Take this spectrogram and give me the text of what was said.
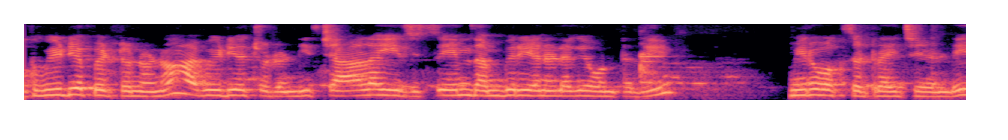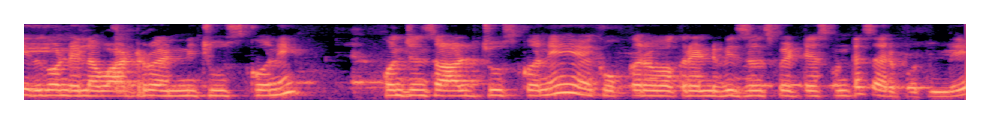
ఒక వీడియో పెట్టున్నాను. ఆ వీడియో చూడండి. చాలా ఈజీ సేమ్ దమ్ బిర్యానీ లాగే ఉంటుంది. మీరు ఒకసారి ట్రై చేయండి. ఇదిగోండి ఇలా వాటర్ అన్నీ చూసుకొని కొంచెం సాల్ట్ చూసుకొని కుక్కర్ ఒక రెండు విజిల్స్ పెట్టేసుకుంటే సరిపోతుంది.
